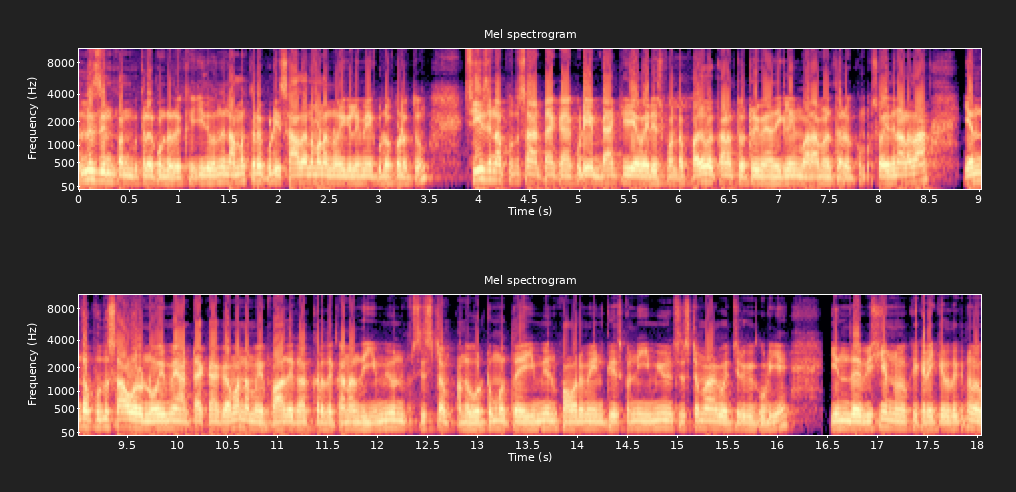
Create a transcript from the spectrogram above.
அல்லுசின் பண்புகளை கொண்டு இருக்குது இது வந்து நமக்கு இருக்கக்கூடிய சாதாரணமான நோய்களையுமே குணப்படுத்தும் சீசனாக புதுசாக அட்டாக் ஆகக்கூடிய பாக்டீரியா வைரஸ் போன்ற பருவக்கால தொற்று வியாதிகளையும் வராமல் தடுக்கும். ஸோ இதனால தான் எந்த புதுசாக ஒரு நோயுமே அட்டாக் ஆகாமல் நம்ம பாதுகாக்கிறதுக்கான அந்த இம்யூன் சிஸ்டம் அந்த ஒட்டுமொத்த இம்யூன் பவருமே இன்க்ரீஸ் பண்ணி இம்யூன் சிஸ்டமாக வச்சுருக்கக்கூடிய இந்த விஷயம் நமக்கு கிடைக்கிறதுக்கு நம்ம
